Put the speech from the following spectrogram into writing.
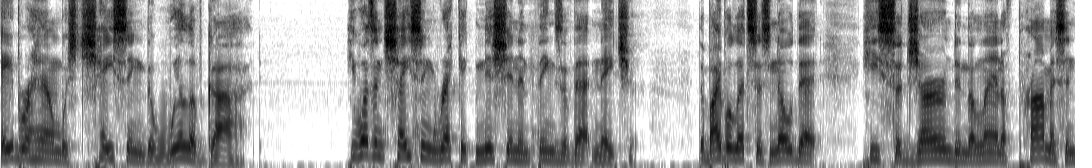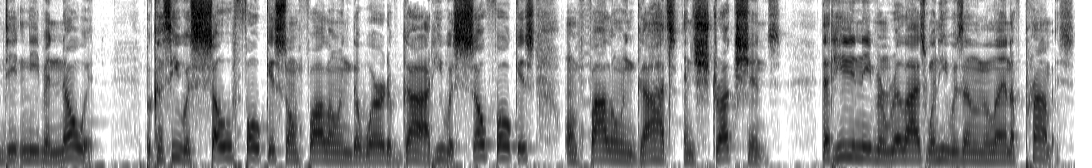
Abraham was chasing the will of God. He wasn't chasing recognition and things of that nature. The Bible lets us know that he sojourned in the land of promise and didn't even know it because he was so focused on following the word of God. He was so focused on following God's instructions that he didn't even realize when he was in the land of promise.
